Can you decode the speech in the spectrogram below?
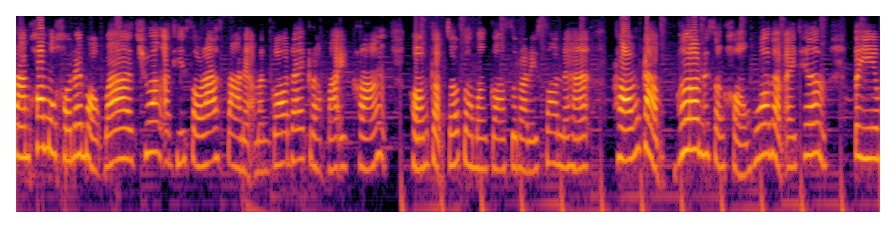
ตามข้อมูลเขาได้บอกว่าช่วงอาทิตย์โซลาร์สตาร์เนี่ยมันก็ได้กลับมาอีกครั้ง พร้อมกับเจ้าตัวมังกรโซลาริซอนนะคะพร้อมกับเพิ่มในส่วนของพวกแบบไอเทมธีม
